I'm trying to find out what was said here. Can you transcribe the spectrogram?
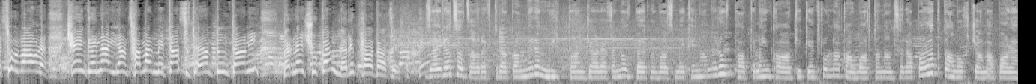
այսօրվա օրը չեն գնա իրանց համար մի 10 դրամ տուն տանին, բռնել շուկան լրիվ փակած է։ Զայրացած առևտրականները միրգ բանջարեղենով բեռնված մեքենաներով փակել էին քաղաքի կենտրոնական Վարդանանց հրապարակ տանող ճանապարհը։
